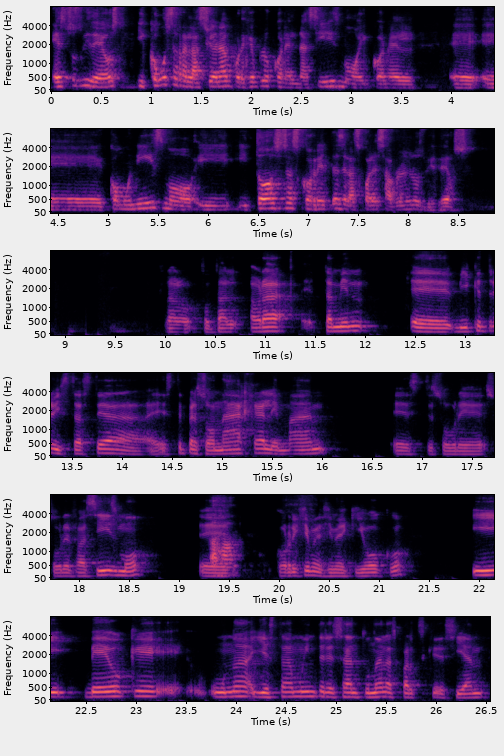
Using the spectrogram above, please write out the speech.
estos videos y cómo se relacionan, por ejemplo, con el nazismo y con el, eh, eh, comunismo y, todas esas corrientes de las cuales hablo en los videos. Claro, total. Ahora, eh, también vi que entrevistaste a este personaje alemán este, sobre, sobre fascismo. corrígeme si me equivoco. Y veo que una, y está muy interesante, una de las partes que decían,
